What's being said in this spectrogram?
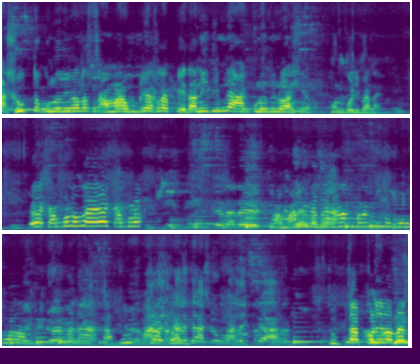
আসুক তো কোনোদিন একটা চামড়া উল্টে আসলে পেদানি দিম না আর কোনোদিনও আসি ফোন করিবা নাই। এ কাম করো রে এ কাম করো আমার কাছে আরাম করে কোনো বলব না আর চুপচাপ করে- চুপচাপ করে রবেন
